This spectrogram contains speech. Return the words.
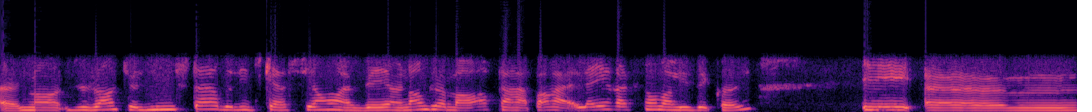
euh, disant que le ministère de l'Éducation avait un angle mort par rapport à l'aération dans les écoles. Et euh,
